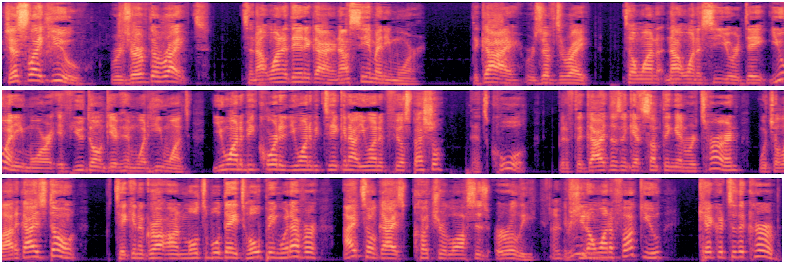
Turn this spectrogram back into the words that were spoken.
just like you reserve the right to not want to date a guy or not see him anymore, the guy reserves the right to want not want to see you or date you anymore if you don't give him what he wants. You want to be courted, you want to be taken out, you want to feel special. That's cool. But if the guy doesn't get something in return, which a lot of guys don't, taking a girl on multiple dates, hoping whatever, I tell guys cut your losses early. If she don't want to fuck you, kick her to the curb.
